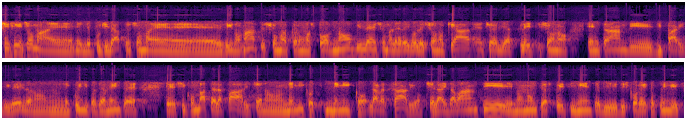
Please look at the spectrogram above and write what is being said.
sì, sì, insomma, il pugilato insomma, è rinomato insomma, per uno sport nobile, insomma, le regole sono chiare, cioè gli atleti sono entrambi di pari livello non, e quindi praticamente eh, si combatte alla pari, cioè non, nemico, nemico, l'avversario ce l'hai davanti, non, non ti aspetti niente di, di scorretto, quindi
